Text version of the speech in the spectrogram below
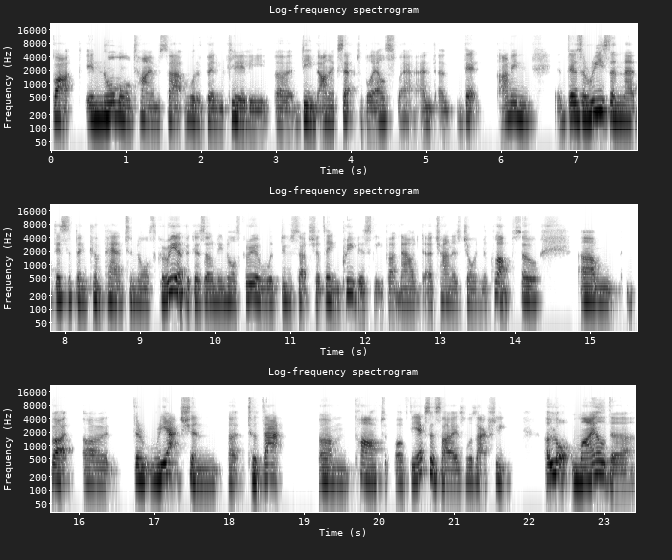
but in normal times, that would have been clearly uh, deemed unacceptable elsewhere. And uh, that I mean, there's a reason that this has been compared to North Korea because only North Korea would do such a thing previously, but now uh, China's joined the club. So, um, but uh, the reaction uh, to that um, part of the exercise was actually a lot milder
